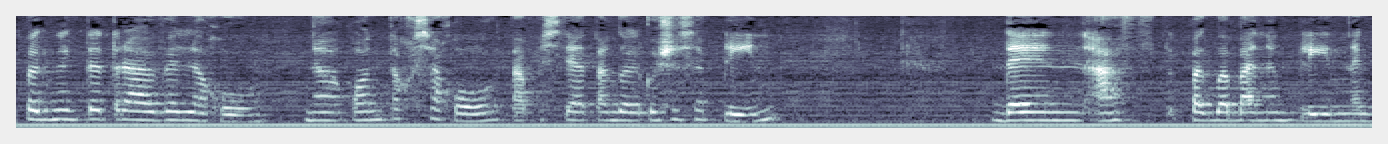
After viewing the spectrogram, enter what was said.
pag nagta-travel ako, na-contacts ako, tapos tinatanggal ko siya sa plane. Then, after, pagbaba ng plane, nag,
